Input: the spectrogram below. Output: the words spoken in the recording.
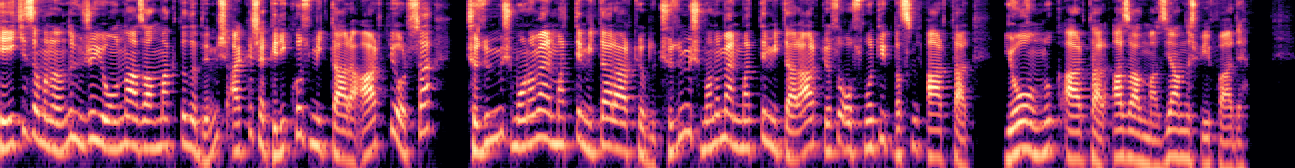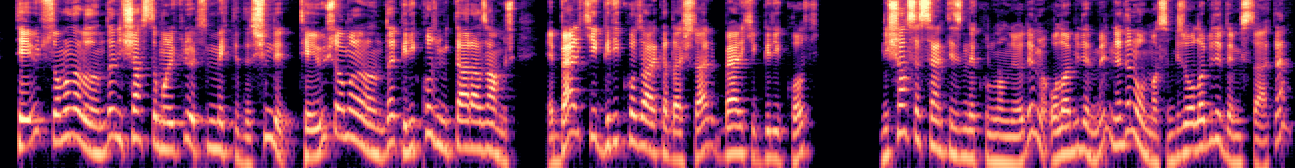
T2 zaman aralığında hücre yoğunluğu azalmaktadır demiş. Arkadaşlar glikoz miktarı artıyorsa çözünmüş monomer madde miktarı artıyordu. Çözünmüş monomer madde miktarı artıyorsa osmotik basınç artar. Yoğunluk artar, azalmaz. Yanlış bir ifade. T3 zaman aralığında nişasta molekülü üretilmektedir. Şimdi T3 zaman aralığında glikoz miktarı azalmış. E belki glikoz arkadaşlar, belki glikoz nişasta sentezinde kullanılıyor değil mi? Olabilir mi? Neden olmasın? Bize olabilir demiş zaten.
